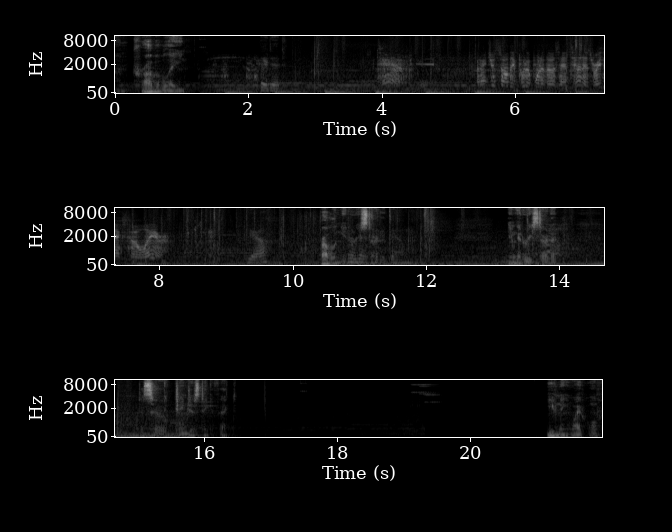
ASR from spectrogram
I'm probably. They did. Damn. And I just saw they put up one of those antennas right next to the layer. Yeah? Probably need to They're gonna restart it. it down. I'm gonna restart it. So changes take effect. Evening, White Wolf.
